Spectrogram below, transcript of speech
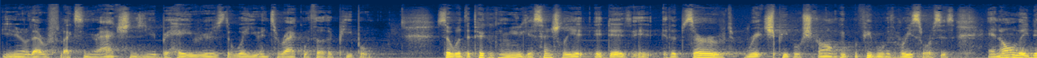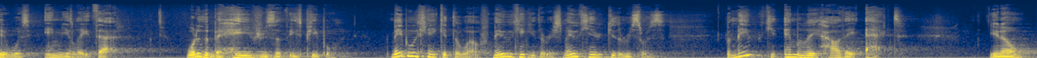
you know that reflects in your actions and your behaviors the way you interact with other people. So with the pickup community essentially it, it did it, it observed rich people strong people people with resources and all they did was emulate that. What are the behaviors of these people? Maybe we can't get the wealth maybe we can't get the riches maybe we can't get the resources but maybe we can emulate how they act you know,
